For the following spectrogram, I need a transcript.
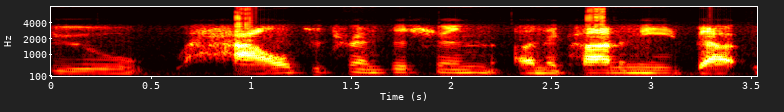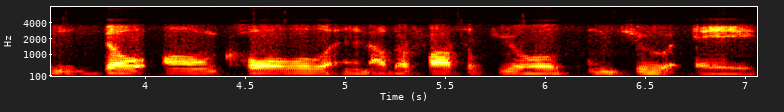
into how to transition an economy that is built on coal and other fossil fuels into a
